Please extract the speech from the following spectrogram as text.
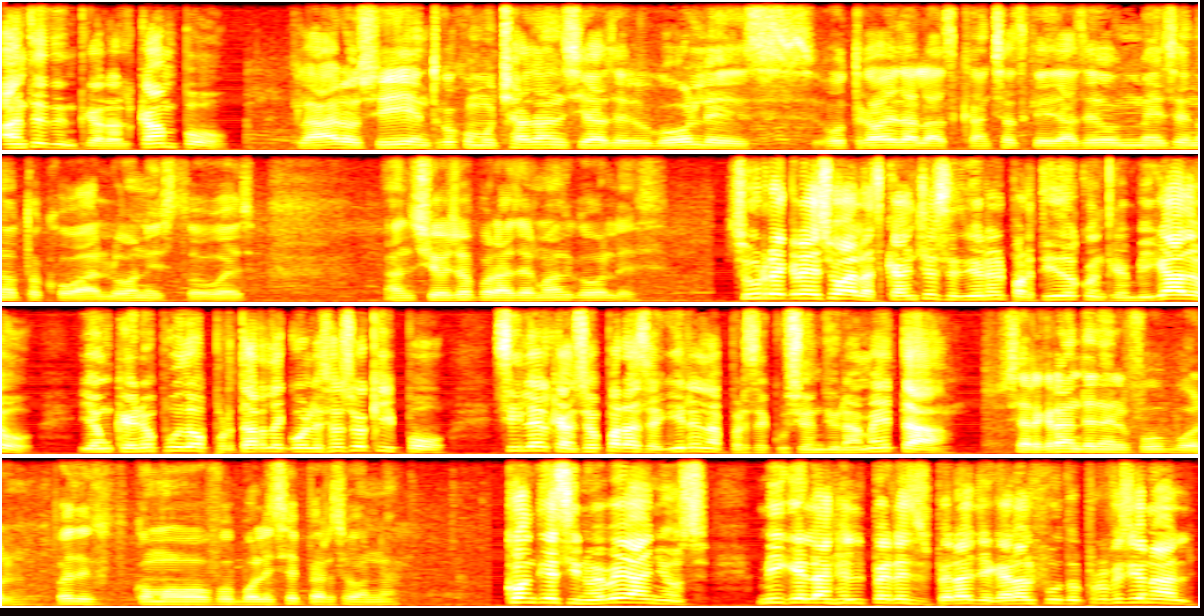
antes de entrar al campo. Claro, sí, entro con muchas ansias hacer goles, otra vez a las canchas que hace dos meses no tocó balones, todo eso. Ansioso por hacer más goles. Su regreso a las canchas se dio en el partido contra Envigado y aunque no pudo aportarle goles a su equipo, sí le alcanzó para seguir en la persecución de una meta. Ser grande en el fútbol, pues como futbolista y persona. Con 19 años, Miguel Ángel Pérez espera llegar al fútbol profesional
